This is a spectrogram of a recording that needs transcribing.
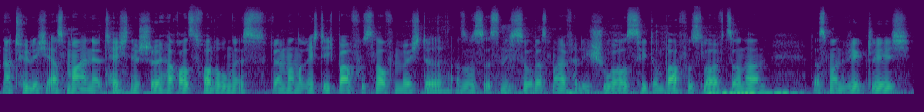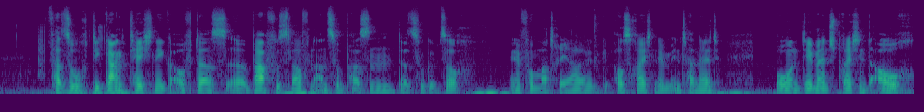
natürlich erstmal eine technische Herausforderung ist, wenn man richtig barfuß laufen möchte. Also es ist nicht so, dass man einfach die Schuhe auszieht und barfuß läuft, sondern dass man wirklich versucht, die Gangtechnik auf das äh, Barfußlaufen anzupassen. Dazu gibt es auch Infomaterial ausreichend im Internet. Und dementsprechend auch,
